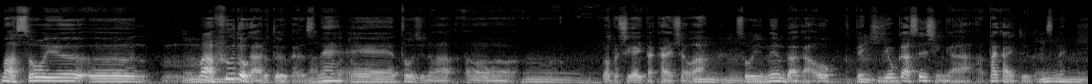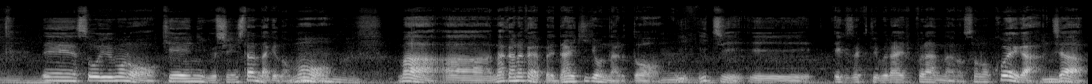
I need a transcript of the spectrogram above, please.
まあそういうまあ風土があるというかですね、えー、当時の私がいた会社は、そういうメンバーが多くて起業家精神が高いというかですね、でそういうものを経営に愚信したんだけども、まあ、あなかなかやっぱり大企業になると、うん、一エグゼクティブ・ライフ・プランナーのその声が、うん、じゃあ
